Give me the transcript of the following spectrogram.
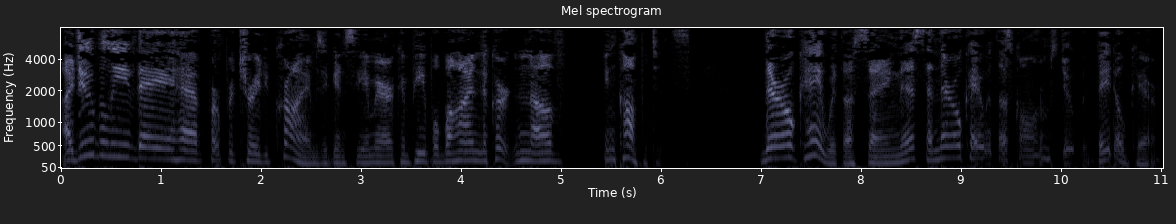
I do believe they have perpetrated crimes against the American people behind the curtain of incompetence. They're okay with us saying this and they're okay with us calling them stupid. They don't care.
